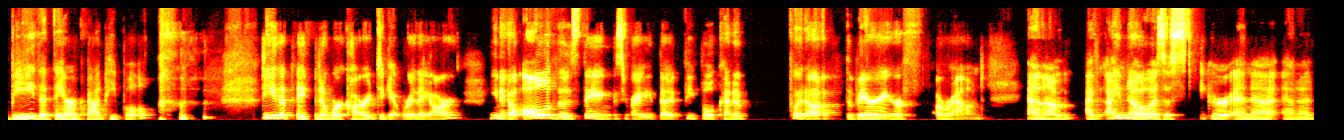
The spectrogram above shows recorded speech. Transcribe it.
B, that they are bad people, see that they didn't work hard to get where they are. You know all of those things right that people kind of put up the barrier around. And um, I, I know as a speaker and a and a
